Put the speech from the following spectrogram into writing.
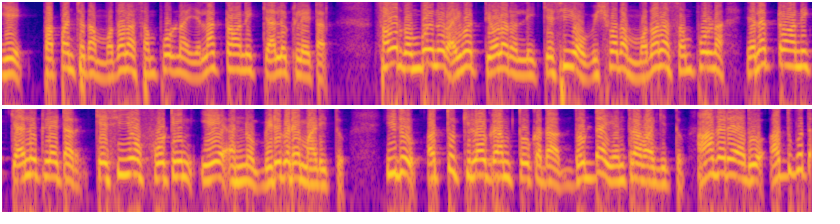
ಎ ಪ್ರಪಂಚದ ಮೊದಲ ಸಂಪೂರ್ಣ ಎಲೆಕ್ಟ್ರಾನಿಕ್ ಕ್ಯಾಲ್ಕುಲೇಟರ್ ಸಾವಿರದ ಒಂಬೈನೂರ ಐವತ್ತೇಳರಲ್ಲಿ ಕೆಸಿಯೋ ವಿಶ್ವದ ಮೊದಲ ಸಂಪೂರ್ಣ electronic calculator Casio fourteen A ಅನ್ನು ಬಿಡುಗಡೆ ಮಾಡಿತ್ತು. ಇದು ಹತ್ತು ಕಿಲೋಗ್ರಾಂ ತೂಕದ ದೊಡ್ಡ ಯಂತ್ರವಾಗಿತ್ತು. ಆದರೆ ಅದು ಅದ್ಭುತ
